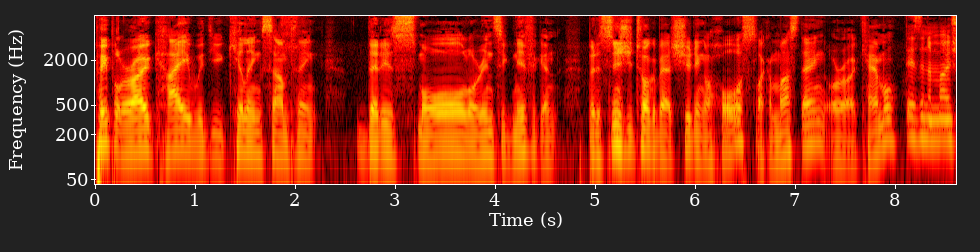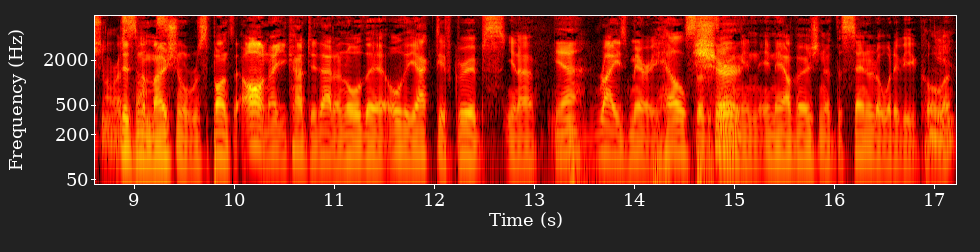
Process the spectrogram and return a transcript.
People are okay with you killing something that is small or insignificant. But as soon as you talk about shooting a horse, like a Mustang or a camel, There's an emotional response. there's an emotional response. Oh no, you can't do that. And all the all the active groups, you know, Yeah. raise Mary hell sort Sure. of thing in, in our version of the Senate or whatever you call Yeah. it.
